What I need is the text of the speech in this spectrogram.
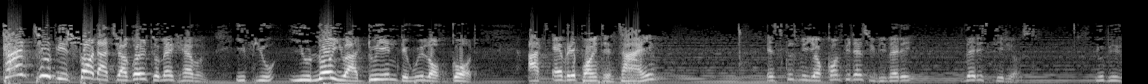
can't you be sure that you are going to make heaven if you you know you are doing the will of God at every point in time? Excuse me, your confidence will be very, very serious. You'll be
